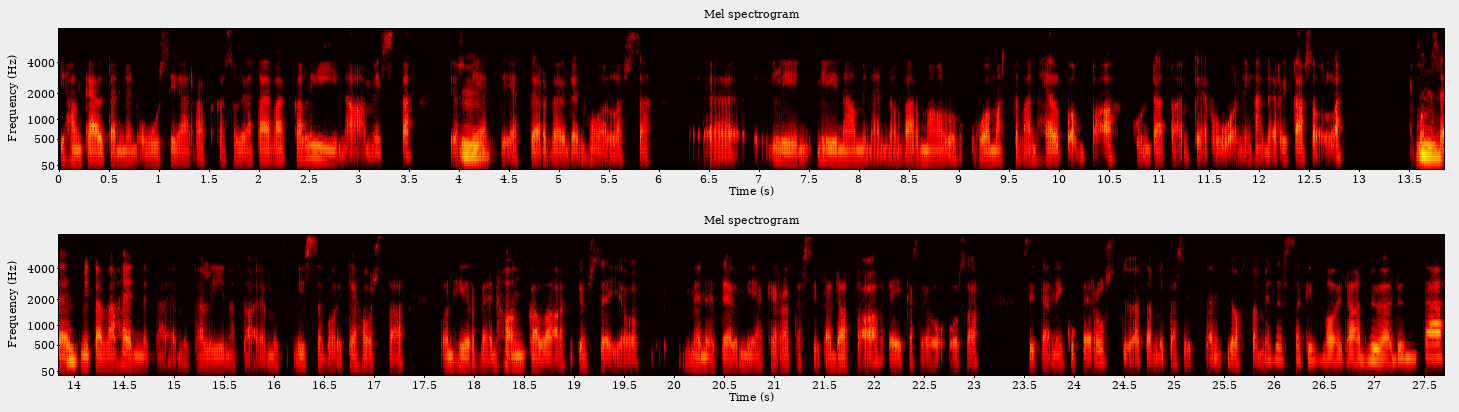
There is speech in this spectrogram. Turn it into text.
ihan käytännön uusia ratkaisuja tai vaikka liinaamista, jos mm. miettii, että terveydenhuollossa liin, liinaaminen on varmaan ollut huomattavan helpompaa, kun datan keruu on ihan eri tasolla. Mutta mm-hmm. se, että mitä vähennetään ja mitä liinataan ja missä voi tehostaa, on hirveän hankalaa, jos ei ole menetelmiä kerätä sitä dataa, eikä se ole osa sitä niin kuin perustyötä, mitä sitten johtamisessakin voidaan hyödyntää.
